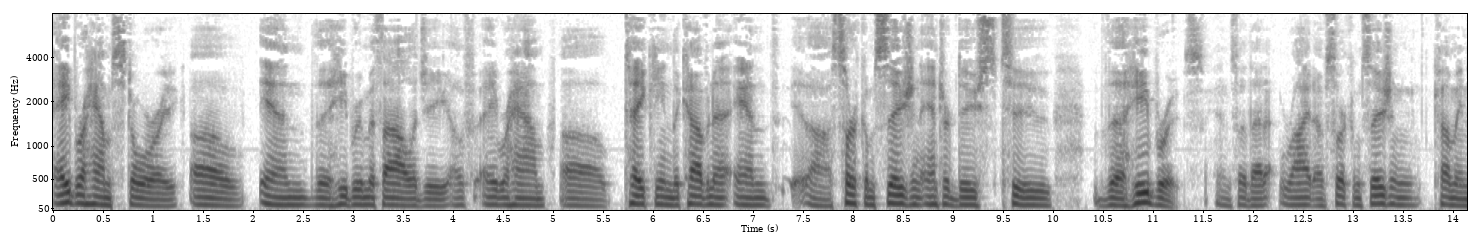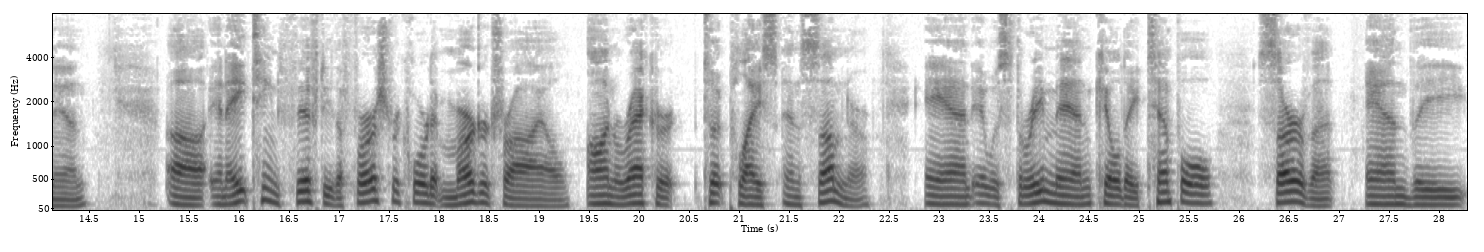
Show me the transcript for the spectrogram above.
Abraham story of in the Hebrew mythology of Abraham uh, taking the covenant and uh, circumcision introduced to the Hebrews, and so that rite of circumcision coming in. Uh, in 1850, the first recorded murder trial on record took place in Sumer and it was three men killed a temple servant, and the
